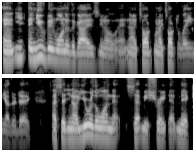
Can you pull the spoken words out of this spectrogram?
and you and you've been one of the guys you know and i talked when i talked to lane the other day i said you know you were the one that set me straight at mick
